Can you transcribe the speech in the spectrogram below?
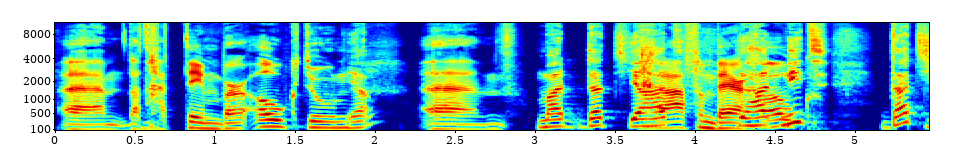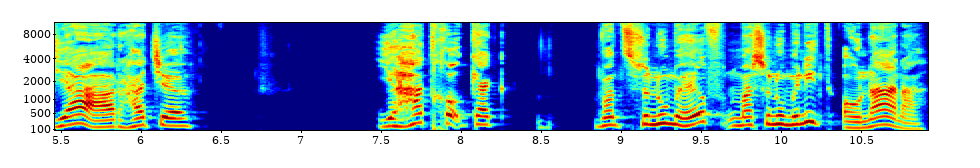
Ehm, dat gaat Timber ook doen, Ja. Ehm, Maar dat je had, Gravenberg je had ook. niet... Dat jaar had je... Je had gewoon... Kijk, want ze noemen heel veel... Maar ze noemen niet Onana.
